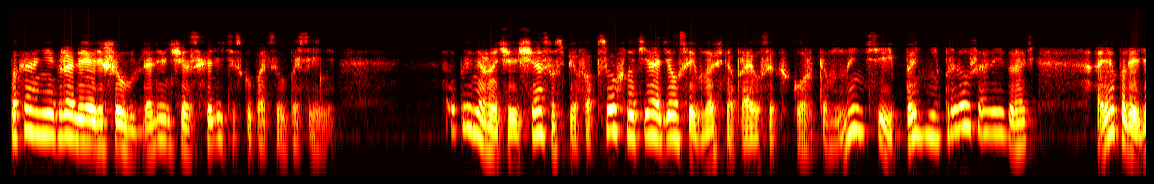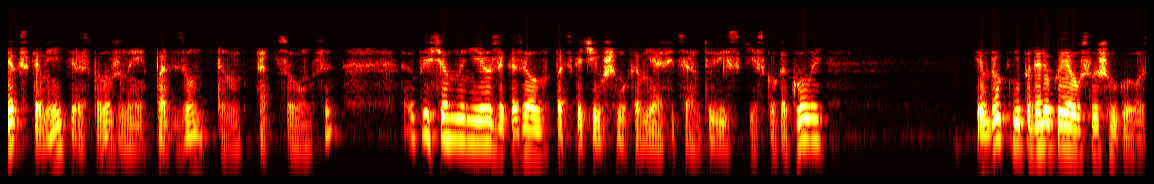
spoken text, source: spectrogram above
Пока они играли, я решил для ленча сходить искупаться в бассейне. Примерно через час, успев обсохнуть, я оделся и вновь направился к кортам. Нэнси и Пенни продолжали играть, а я, подойдя к скамейке, расположенной под зонтом от солнца, Присел на нее, заказал подскочившему ко мне официанту виски с кока-колой, и вдруг неподалеку я услышал голос.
